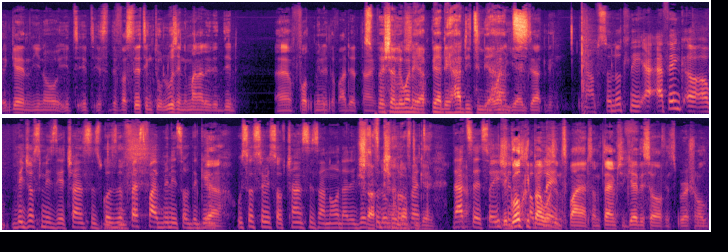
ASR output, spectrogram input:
again, you know, it's it, it's devastating to lose in the manner that they did, uh, fourth minute of added time. Especially you know, when so they appear they had it in their when, hands. Yeah, exactly. Absolutely. I, I think uh, they just missed their chances because mm -hmm. the first five minutes of the game, yeah. we saw a series of chances and all that. They just couldn't convert. The That's yeah. it. So The goalkeeper was inspired. Sometimes you get this sort of inspirational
